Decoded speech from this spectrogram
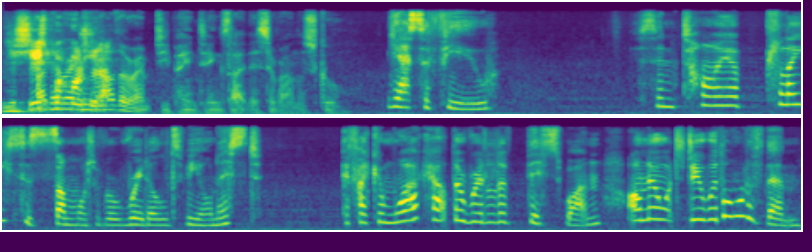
Здесь Are есть there any похожие? other empty paintings like this around the school? Yes, a few. This entire place is somewhat of a riddle, to be honest. If I can work out the riddle of this one, I'll know what to do with all of them.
